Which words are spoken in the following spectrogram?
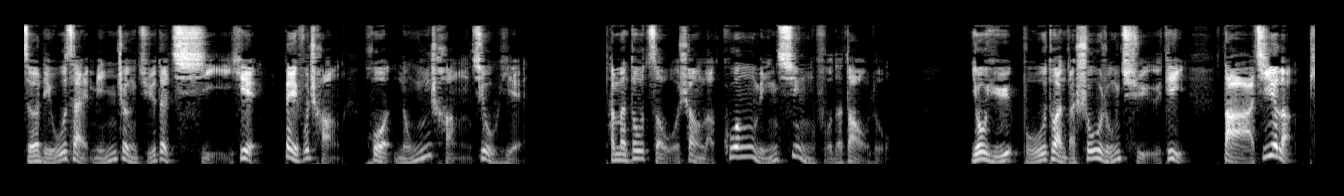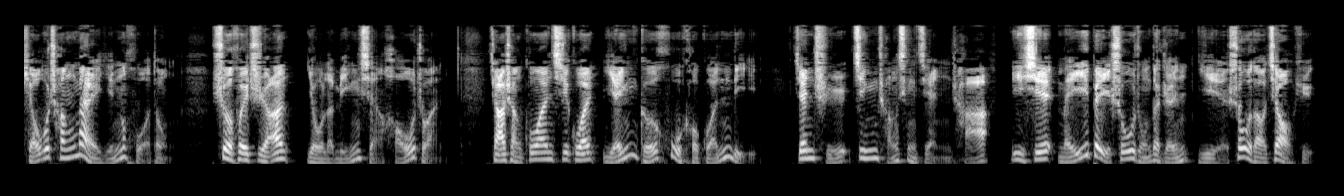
则留在民政局的企业、被服厂或农场就业，他们都走上了光明幸福的道路。由于不断的收容取缔。打击了嫖娼卖淫活动，社会治安有了明显好转。加上公安机关严格户口管理，坚持经常性检查，一些没被收容的人也受到教育，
